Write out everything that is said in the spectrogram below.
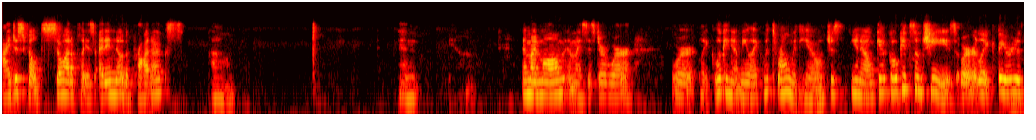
I just felt so out of place. I didn't know the products. Um, and and my mom and my sister were were like looking at me like what's wrong with you? Just you know get go get some cheese. Or like they were just,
